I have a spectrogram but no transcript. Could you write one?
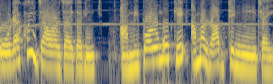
ওর এখন যাওয়ার জায়গা নেই। আমি বরং ওকে আমার রাজ্যে নিয়ে যাই।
